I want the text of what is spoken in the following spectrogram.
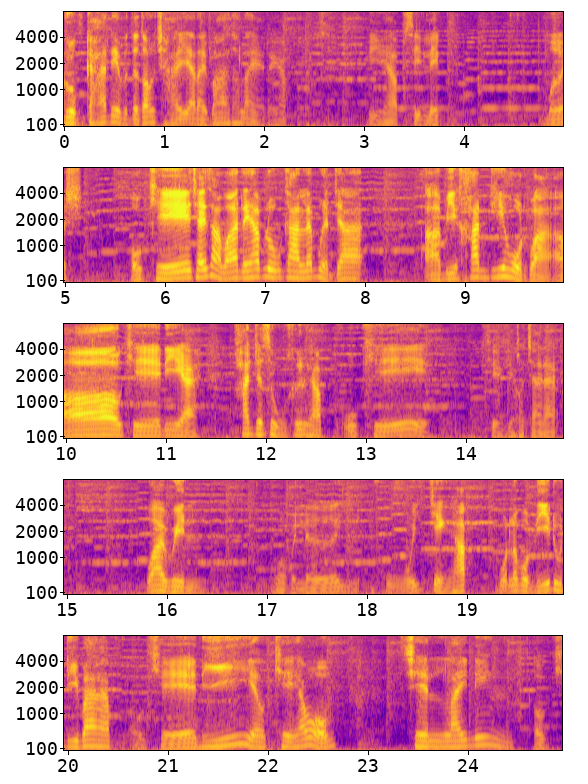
รวมการ์ดเนี่ยมันจะต้องใช้อะไรบ้างเท่าไหร่นะครับนี่นะครับ select merge โอเคใช้สามารถนะครับรวมกันแล้วเหมือนจะอ่ามีขั้นที่โหดกว่าอ๋อโอเคนี่ไง ขั้นจะสูงขึ้นครับ โอเคโอเคโอเคเข้าใจแล้วว่าวินบวกไปเลยโอ้โหเจ๋งครับบทระบบนี้ดูดีมากครับ โอเคนี่โอเคครับผม chain lightning โอเค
